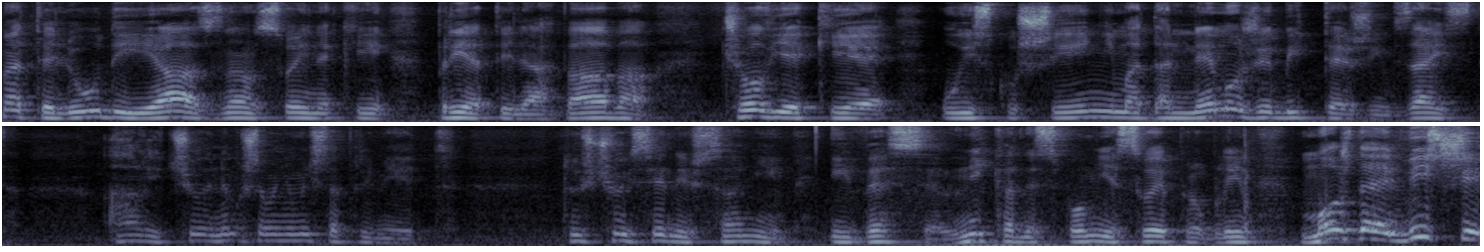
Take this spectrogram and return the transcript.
Imate ljudi i ja znam svoji neki prijatelja, baba, čovjek je u iskušenjima da ne može biti težim, zaista. Ali čovjek ne može na njemu ništa primijeti. Tu je čovjek sjedneš sa njim i vesel, nikad ne spominje svoje probleme. Možda je više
